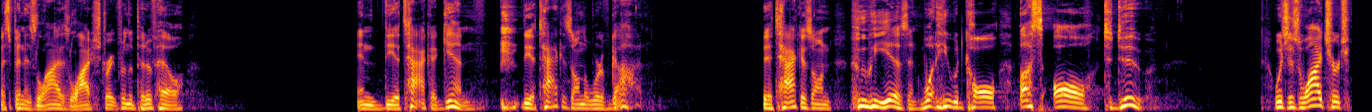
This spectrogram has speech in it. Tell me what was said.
That's been his lie, his lie straight from the pit of hell. And the attack, again, the attack is on the Word of God. The attack is on who he is and what he would call us all to do. Which is why, church,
